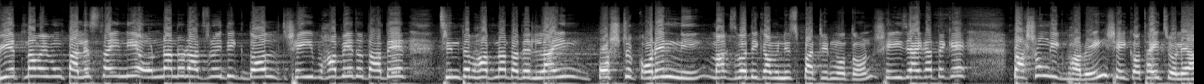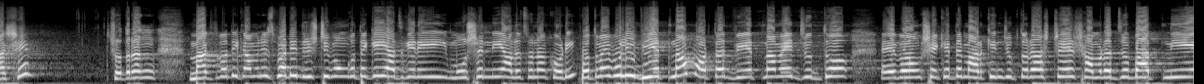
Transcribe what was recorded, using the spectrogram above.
ভিয়েতনাম এবং প্যালেস্তাইন নিয়ে অন্যান্য রাজনৈতিক দল সেইভাবে তো তাদের চিন্তা ভাবনা তাদের লাইন স্পষ্ট করেননি মার্ক্সবাদী কমিউনিস্ট পার্টির মতন সেই জায়গা থেকে প্রাসঙ্গিকভাবেই সেই কথাই চলে আসে। সুতরাং মার্ক্সবাদী কমিউনিস্ট পার্টির দৃষ্টিভঙ্গ থেকেই আজকের এই মোশন নিয়ে আলোচনা করি। প্রথমে বলি ভিয়েতনাম, অর্থাৎ ভিয়েতনামের যুদ্ধ এবং সেক্ষেত্রে মার্কিন যুক্তরাষ্ট্রের সাম্রাজ্যবাদ নিয়ে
